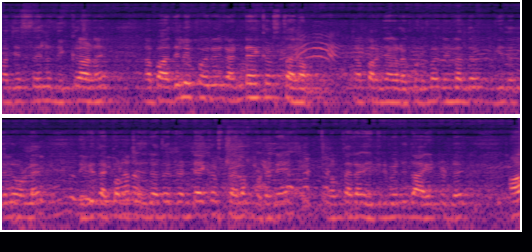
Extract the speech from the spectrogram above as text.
മധ്യസ്ഥതയിൽ നിൽക്കുകയാണ്. അപ്പോൾ അതിലിപ്പോൾ ഒരു രണ്ടേക്കർ സ്ഥലം ഞാൻ പറഞ്ഞ ഞങ്ങളുടെ കുടുംബ നിങ്ങളുടെ ഗീതത്തിലുള്ള നികുതി അക്കൗണ്ട് ചെയ്തിട്ട് രണ്ടേക്കർ സ്ഥലം ഉടനെ നമുക്ക് തരാൻ എഗ്രിമെന്റ് ഇതായിട്ടുണ്ട്. ആ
